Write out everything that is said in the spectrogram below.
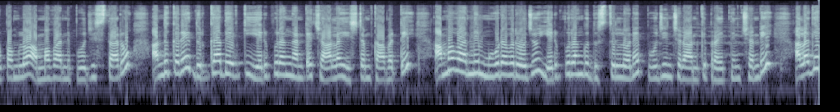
రూపంలో అమ్మవారిని పూజిస్తారు. అందుకనే దుర్గాదేవికి ఎరుపు రంగు అంటే చాలా ఇష్టం కాబట్టి కాబట్టి అమ్మవారిని మూడవ రోజు ఎరుపు రంగు దుస్తుల్లోనే పూజించడానికి ప్రయత్నించండి. అలాగే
